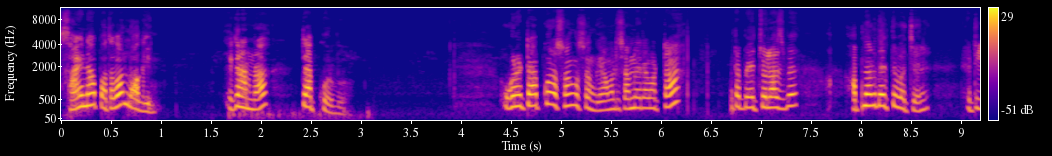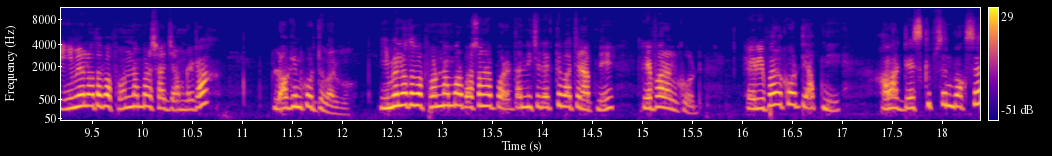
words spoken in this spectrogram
সাইন আপ অথবা লগ ইন এখানে আমরা ট্যাপ করব। ওখানে ট্যাপ করার সঙ্গে সঙ্গে আমাদের সামনে এরকম একটা একটা পেজ চলে আসবে। আপনারা দেখতে পাচ্ছেন এটি ইমেল অথবা ফোন নাম্বারের সাহায্যে আমরা এটা লগ ইন করতে পারব। ইমেল অথবা ফোন নাম্বার বসানোর পরে তার নিচে দেখতে পাচ্ছেন আপনি রেফারেল কোড এই রেফারেল কোডটি আপনি আমার ডেসক্রিপশন বক্সে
